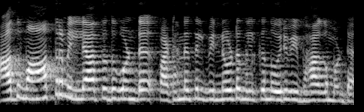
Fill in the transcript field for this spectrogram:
അത് മാത്രമില്ലാത്തത് കൊണ്ട് പഠനത്തിൽ പിന്നോട്ട് നിൽക്കുന്ന ഒരു വിഭാഗമുണ്ട്.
